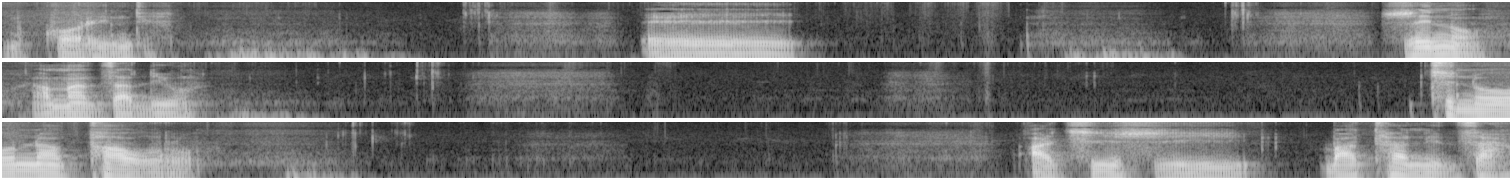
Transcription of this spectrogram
mukorinde e, zvino hama dzadiwa tinoona pauro achizvibatanidza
